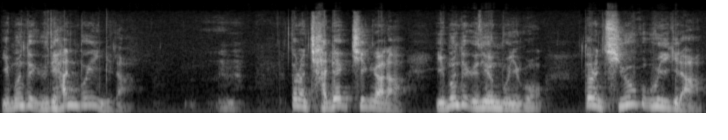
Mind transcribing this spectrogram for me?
이분도 위대한 분입니다. 또는 자백징가라. 이분도 위대한 분이고 또는 지옥우익이라.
